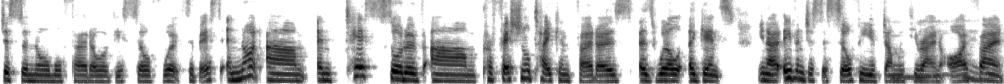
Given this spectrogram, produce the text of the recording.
just a normal photo of yourself works the best and not um and test sort of um professional taken photos as well against you know even just a selfie you've done with your own iphone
